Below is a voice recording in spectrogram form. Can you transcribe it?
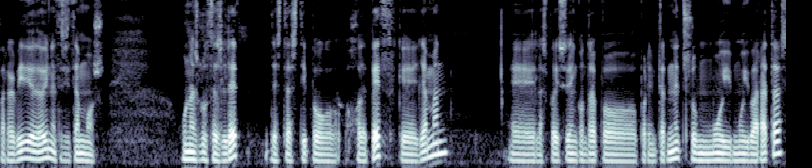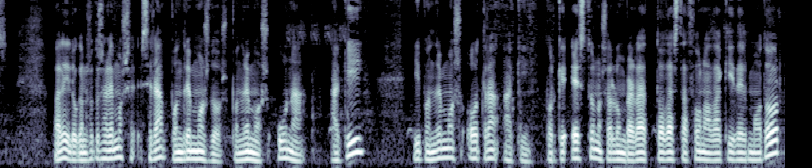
para el vídeo de hoy necesitamos unas luces LED de estas tipo ojo de pez que llaman. Eh, las podéis encontrar por, por internet, son muy muy baratas ¿vale? Y lo que nosotros haremos será, pondremos dos, pondremos una aquí y pondremos otra aquí, porque esto nos alumbrará toda esta zona de aquí del motor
